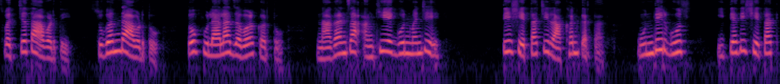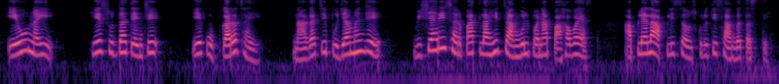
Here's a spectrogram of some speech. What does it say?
स्वच्छता आवडते. सुगंध आवडतो. तो फुलाला जवळ करतो. नागांचा आणखी एक गुण म्हणजे ते शेताची राखण करतात. उंदीर घुस इत्यादी शेतात येऊ नये हे सुद्धा त्यांचे एक उपकारच आहे. नागाची पूजा म्हणजे विषारी सर्पातलाही चांगुलपणा पाहावयास आपल्याला आपली संस्कृती सांगत असते.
